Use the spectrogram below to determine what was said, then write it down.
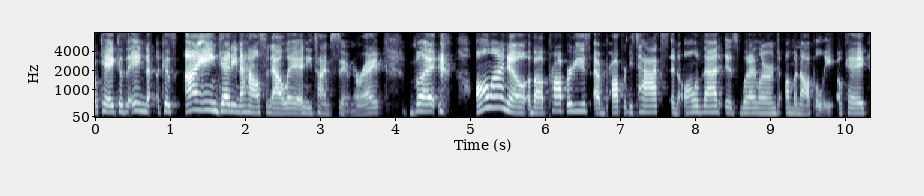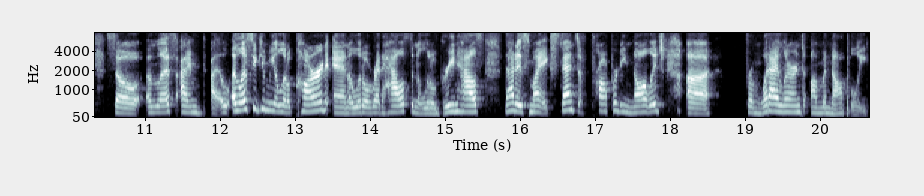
Okay. Cause ain't because I ain't getting a house in LA anytime soon. All right. But all I know about properties and property tax and all of that is what I learned on Monopoly. Okay. So unless I'm unless you give me a little card and a little red house and a little greenhouse, that is my extent of property knowledge uh from what I learned on Monopoly.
